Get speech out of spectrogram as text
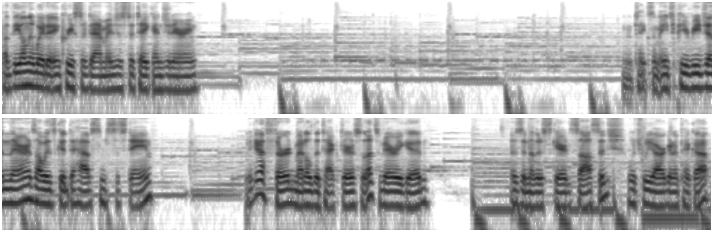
but the only way to increase their damage is to take engineering. Take some HP regen there. It's always good to have some sustain. We get a third metal detector, so that's very good. There's another scared sausage, which we are gonna pick up.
